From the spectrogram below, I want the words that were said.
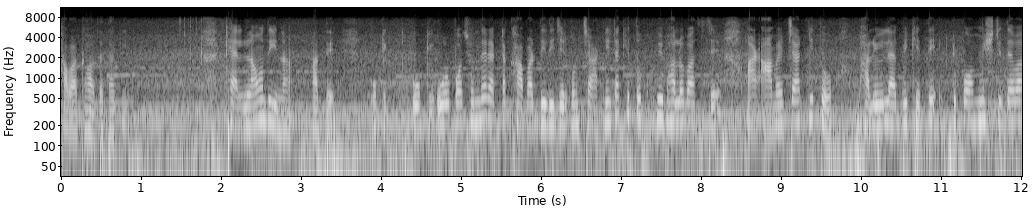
খাবার খাওয়াতে থাকি। খেলনাও দিই না হাতে। ওকে ওকে, ওর পছন্দের একটা খাবার দিয়ে দিই, যেরকম চাটনিটা খেতে খুবই ভালোবাসছে আর আমের চাটনি তো ভালোই লাগবে খেতে। একটু কম মিষ্টি দেওয়া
